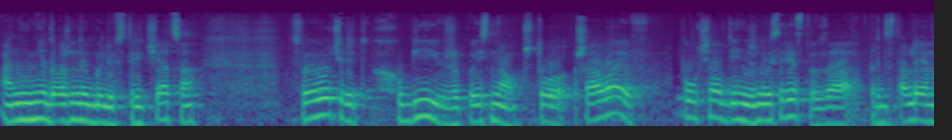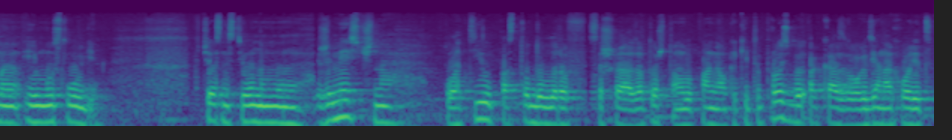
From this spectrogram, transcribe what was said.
Они не должны были встречаться. В свою очередь Хубиев же пояснял, что Шааваев получал денежные средства за предоставляемые им услуги. В частности, он ему ежемесячно платил по 100 долларов США за то, что он выполнял какие-то просьбы, показывал, где находится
